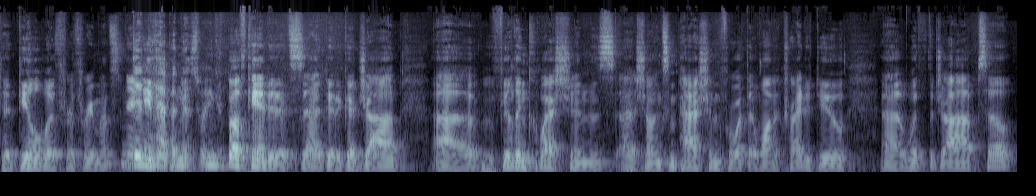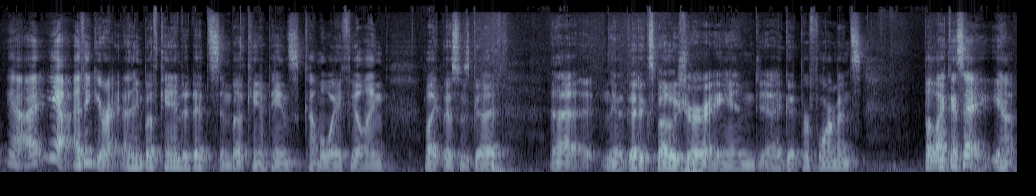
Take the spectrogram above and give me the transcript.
to deal with for three months. Didn't happen this week. Both candidates uh, did a good job uh, fielding questions, uh, showing some passion for what they want to try to do uh, with the job. So yeah, I, yeah, I think you're right. I think both candidates and both campaigns come away feeling like this was good, uh, you know, good exposure and uh, good performance. But like I say, you know,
